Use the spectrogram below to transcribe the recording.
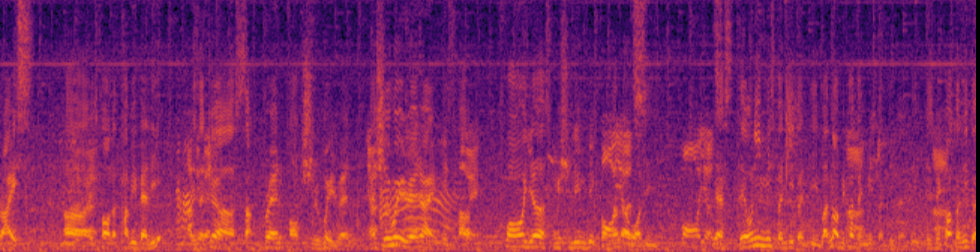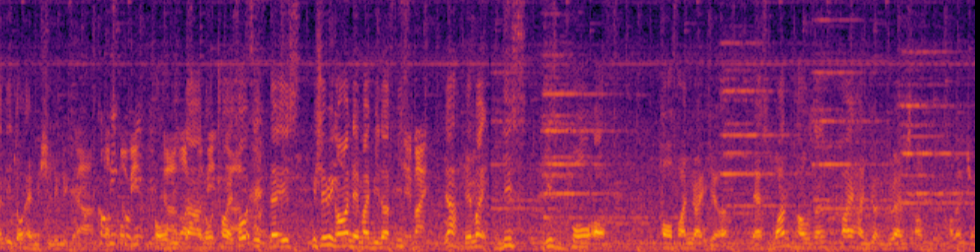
rice. Mm-hmm. Uh, okay. It's called the Tubby Belly. Uh -huh. It's actually a sub-brand of Shi Hui Yuan. Yeah. And Shi Hui Yuan, right, is a okay. four years Michelin Bib Gourmand awardee. Four years. Yes, they only missed 2020, but not because Ah. they missed 2020. It's Ah. because 2020 don't have Michelin Big Yeah, COVID, cause COVID. COVID. COVID Yeah, lah, cause no choice. yeah. So if there is Michelin Bib Gourmand, there might be the fish. They might. Yeah, they might. This this bowl of hor fun right here, there's 1,500 grams of collagen.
